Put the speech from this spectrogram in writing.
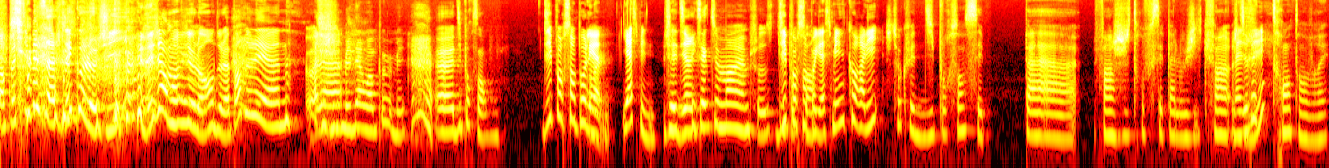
Un petit message d'écologie légèrement violent de la part de Léane. Je m'énerve un peu, mais. Euh, 10%. 10% pour Léane. Yasmine. J'allais dire exactement la même chose. 10% pour Yasmine. Coralie. Je trouve que 10%, c'est pas. Enfin, je trouve que c'est pas logique. Enfin, je dirais 30 en vrai.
